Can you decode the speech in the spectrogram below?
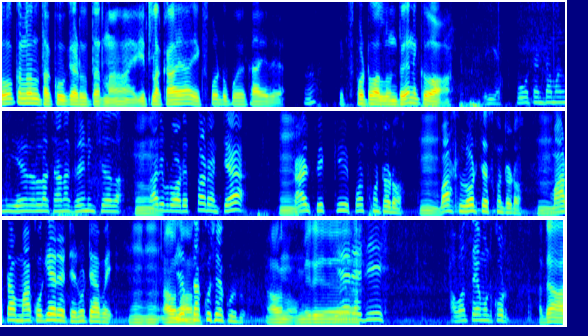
లోకల్ వాళ్ళు తక్కువకి అడుగుతారనా ఇట్లా కాయ ఎక్స్పోర్ట్ పోయే కాయ ఇది? ఎక్స్పోర్ట్ వాళ్ళు ఉంటే నీకు ఎక్స్పోర్ట్ అంటే మనం ఏరల్లా చాలా గ్రైండింగ్ చేయాలా. సార్ ఇప్పుడు వాడు ఎత్తాడంటే కాయలు పిక్కి పోసుకుంటాడు బాక్స్ లోడ్ చేసుకుంటాడు. మాత మాకు ఒకే రేటే నూట యాభై. ఏం తక్కువ చేయకూడదు. అవును మీరు వేరేది అవంతా ఏముండకూడదు అదే ఆ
